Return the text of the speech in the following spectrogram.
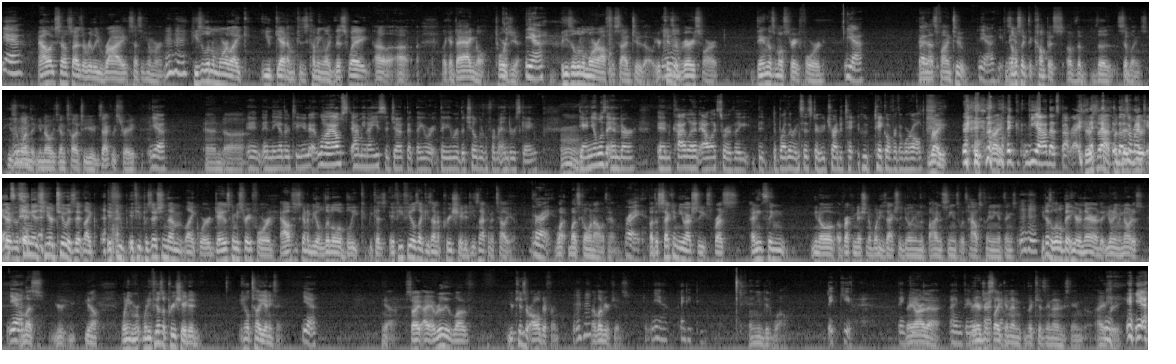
Yeah. Alex also has a really wry sense of humor. Mm-hmm. He's a little more like you get him because he's coming like this way, uh, uh, like a diagonal towards you. Yeah. He's a little more off the side too, though. Your kids Mm-hmm. are very smart. Daniel's the most straightforward, Yeah. But- and that's fine too. Yeah. he- He's yeah. almost like the compass of the the siblings. He's Mm-hmm. the one that you know he's going to tell it to you exactly straight, Yeah. and uh, And and the other two, you know, well, I also, I mean, I used to joke that they were they were the children from Ender's Game. Mm. Daniel was Ender, and Kyla and Alex were the, the, the brother and sister who tried to take who take over the world. right. Right. like, yeah, that's about right. There's that, but those the, are my kids. The, thing is here too is that like if you if you position them like where Daniel's gonna be straightforward, Alex is gonna be a little oblique because if he feels like he's unappreciated, he's not gonna tell you right. what what's going on with him. Right. But the second you actually express anything, you know, of recognition of what he's actually doing in the, behind the scenes with house cleaning and things, he does a little bit here and there that you don't even notice. Mm-hmm. Yeah. Unless you're, you know, when he when he feels appreciated, he'll tell you anything. Yeah. Yeah. So I, I really love. Your kids are all different. Mm-hmm. I love your kids, Yeah, I do too. and you did well. Thank you. Thank They you. are that. I'm very. They're proud just of like them. in the kids in Ender's Game. I agree. yeah.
